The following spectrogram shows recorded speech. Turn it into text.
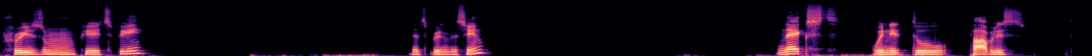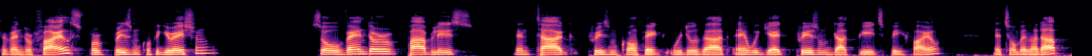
Prism PHP. Let's bring this in. Next, we need to publish the vendor files for Prism configuration. So vendor publish, then tag Prism config. We do that and we get prism.php file. Let's open that up.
